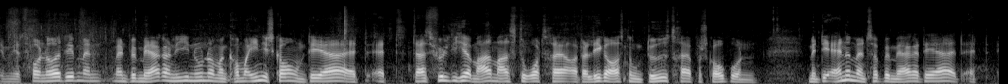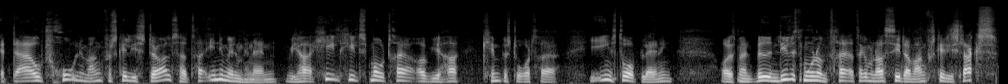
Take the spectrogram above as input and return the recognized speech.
jamen, jeg tror noget af det, man, man bemærker lige nu, når man kommer ind i skoven, det er, at, at der er selvfølgelig de her meget, meget store træer, og der ligger også nogle døde træer på skovbunden. Men det andet, man så bemærker, det er, at, at, at der er utrolig mange forskellige størrelser af træer ind imellem hinanden. Vi har helt, helt små træer, og vi har kæmpe store træer i en stor blanding. Og hvis man ved en lille smule om træer, så kan man også se, at der er mange forskellige slags.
